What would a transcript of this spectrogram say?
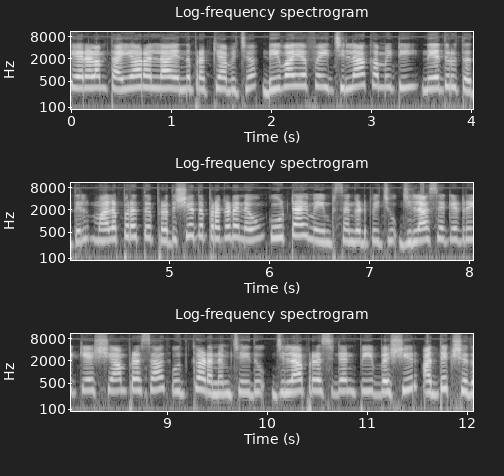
കേരളം തയ്യാറല്ല എന്ന് പ്രഖ്യാപിച്ച് ഡിവൈഎഫ്ഐ ജില്ലാ കമ്മിറ്റി നേതൃത്വത്തിൽ മലപ്പുറത്ത് പ്രതിഷേധ പ്രകടനവും കൂട്ടായ്മയും സംഘടിപ്പിച്ചു. ജില്ലാ സെക്രട്ടറി കെ ശ്യാം പ്രസാദ് ഉദ്ഘാടനം ചെയ്തു. ജില്ലാ പ്രസിഡന്റ് പി ബഷീർ അധ്യക്ഷത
